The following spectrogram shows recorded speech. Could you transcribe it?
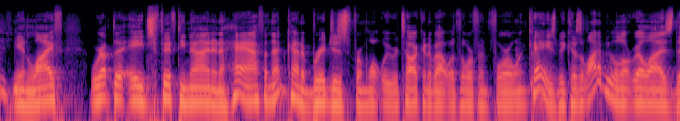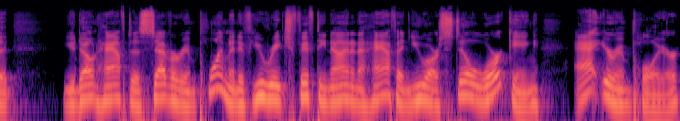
in life. We're up to age 59 and a half, and that kind of bridges from what we were talking about with orphan 401ks because a lot of people don't realize that you don't have to sever employment if you reach 59 and a half and you are still working at your employer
